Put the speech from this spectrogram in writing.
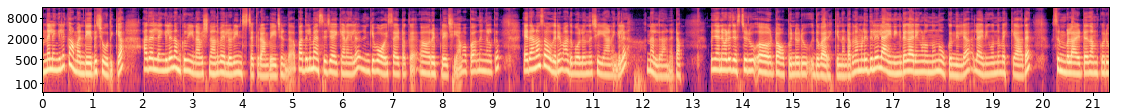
ഒന്നല്ലെങ്കിൽ കമന്റ് ചെയ്ത് ചോദിക്കുക. അതല്ലെങ്കിൽ നമുക്ക് വീണ വിഷ്ണ എന്ന് പേരിലൊരു ഇൻസ്റ്റഗ്രാം പേജ് ഉണ്ട്. അപ്പോൾ അതിൽ മെസ്സേജ് അയക്കുകയാണെങ്കിൽ എനിക്ക് വോയിസ് ആയിട്ടൊക്കെ റിപ്ലൈ ചെയ്യാം. അപ്പോൾ നിങ്ങൾക്ക് ഏതാണോ സൗകര്യം അതുപോലെ ഒന്ന് ചെയ്യുകയാണെങ്കിൽ നല്ലതാണ് കേട്ടോ അപ്പോൾ ഞാനിവിടെ ജസ്റ്റ് ഒരു ടോപ്പിന്റെ ഒരു ഇത് വരയ്ക്കുന്നുണ്ട്. അപ്പോൾ നമ്മളിതിൽ ലൈനിങ്ങിന്റെ കാര്യങ്ങളൊന്നും നോക്കുന്നില്ല. ലൈനിങ് ഒന്നും വെക്കാതെ സിമ്പിളായിട്ട് നമുക്കൊരു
